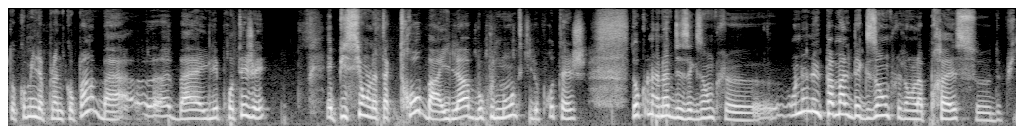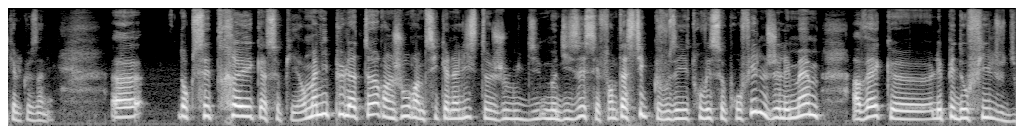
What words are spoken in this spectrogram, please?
Donc comme il a plein de copains, bah, euh, bah, il est protégé. Et puis si on l'attaque trop, bah, il a beaucoup de monde qui le protège. Donc on en a des exemples, euh, on en a eu pas mal d'exemples dans la presse euh, depuis quelques années. Euh, donc c'est très casse-pied. Un manipulateur, un jour, un psychanalyste je me disait, c'est fantastique que vous ayez trouvé ce profil, je l'ai même avec les pédophiles. Je dis,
